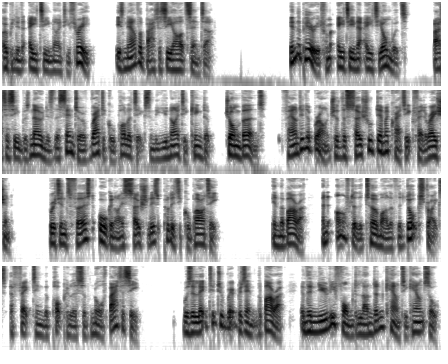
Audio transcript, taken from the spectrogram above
opened in 1893, is now the Battersea Arts Centre. In the period from 1880 onwards, Battersea was known as the centre of radical politics in the United Kingdom. John Burns founded a branch of the Social Democratic Federation, Britain's first organised socialist political party. In the borough, and after the turmoil of the dock strikes affecting the populace of North Battersea, was elected to represent the borough in the newly formed London County Council.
